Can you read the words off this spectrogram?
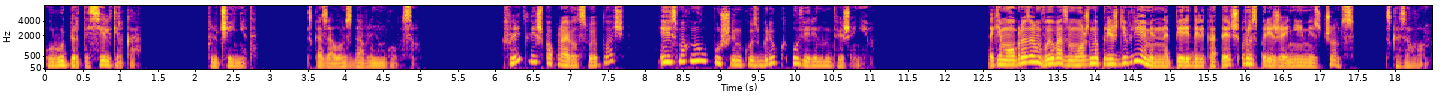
«У Руперта Селькерка ключей нет», — сказал он сдавленным голосом. Флит лишь поправил свой плащ и смахнул пушинку с брюк уверенным движением. «Таким образом, вы, возможно, преждевременно передали коттедж в распоряжение мисс Джонс», — сказал он.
